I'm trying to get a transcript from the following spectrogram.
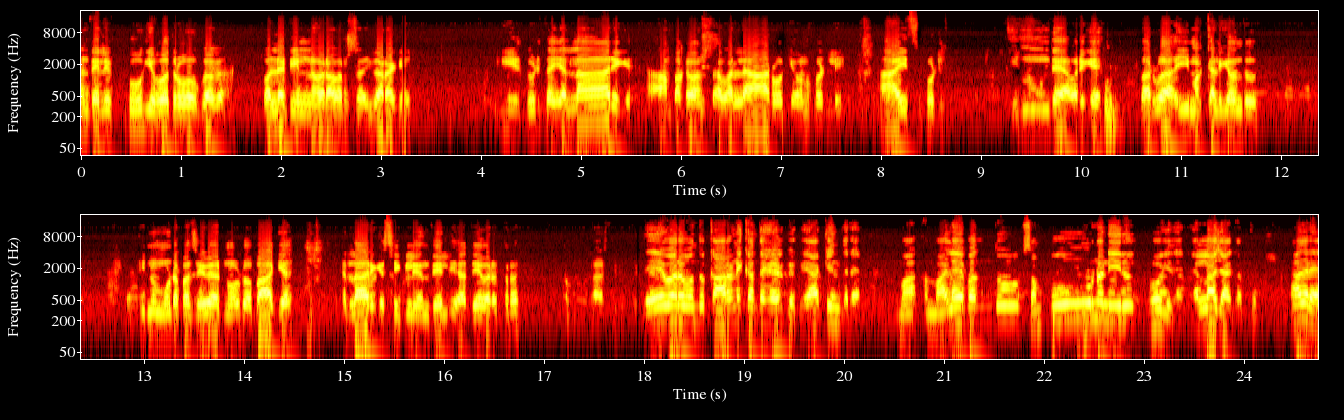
ಅಂತೇಳಿ ಕೂಗಿ ಹೋದ್ರು ಹೋಗುವಾಗ. ಒಳ್ಳೆ ಟೀಮ್ನವರು ಅವರು ಇವರಾಗಿ ಈ ದುಡಿದ ಎಲ್ಲರಿಗೆ, ಆ ಭಗವಂತ ಒಳ್ಳೆ ಆರೋಗ್ಯವನ್ನು ಕೊಡ್ಲಿ, ಆಯುಸ್ ಕೊಡ್ಲಿ. ಇನ್ನು ಮುಂದೆ ಅವರಿಗೆ ಬರುವ ಈ ಮಕ್ಕಳಿಗೆ ಒಂದು ಇನ್ನು ಮೂಡಪ್ಪ ಸೇವೆ ನೋಡುವ ಭಾಗ್ಯ ಎಲ್ಲರಿಗೆ ಸಿಗ್ಲಿ ಅಂತ ಹೇಳಿ ಆ ದೇವರ ಹತ್ರ ದೇವರ ಒಂದು ಕಾರಣಿಕ ಅಂತ ಹೇಳ್ಬೇಕು. ಯಾಕೆಂದ್ರೆ ಮಳೆ ಬಂದು ಸಂಪೂರ್ಣ ನೀರು ಹೋಗಿದೆ, ಎಲ್ಲಾ ಜಾಗಕ್ಕೂ ಆದರೆ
